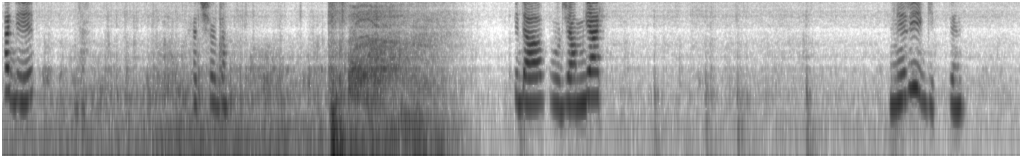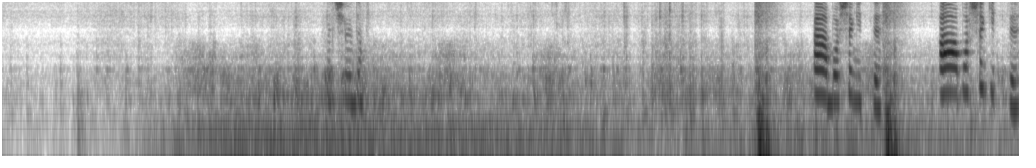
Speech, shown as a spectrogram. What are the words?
Hadi. Burada. Kaçırdım. Bir daha vuracağım. Gel. Nereye gittin? Kaçırdım. Aa boşa gitti. Aa boşa gitti.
